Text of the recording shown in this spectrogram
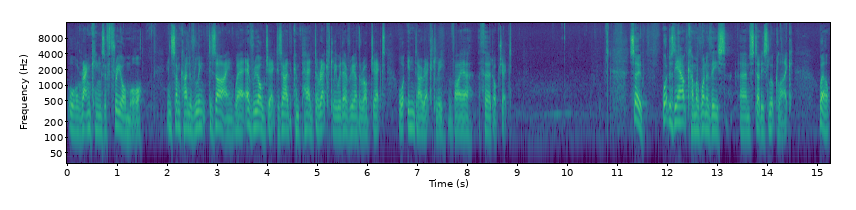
or rankings of three or more in some kind of linked design where every object is either compared directly with every other object or indirectly via a third object. So, what does the outcome of one of these um, studies look like? Well,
